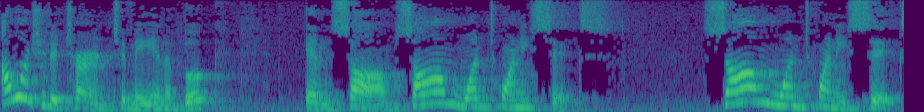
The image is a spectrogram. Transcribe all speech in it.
I want you to turn to me in a book in Psalm, Psalm 126. Psalm 126.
